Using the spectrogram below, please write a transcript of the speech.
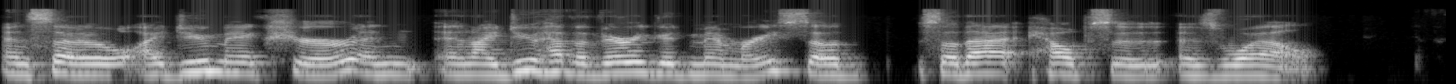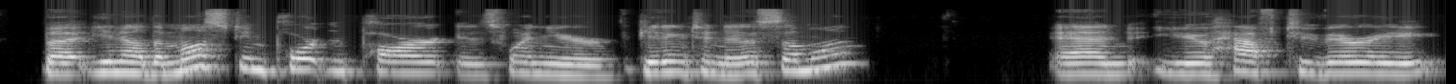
And so I do make sure, and and I do have a very good memory, so so that helps as well. But you know, the most important part is when you're getting to know someone, and you have to very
